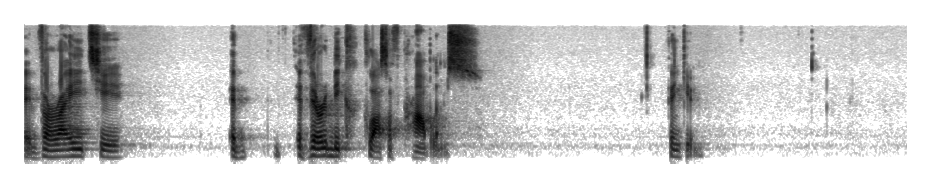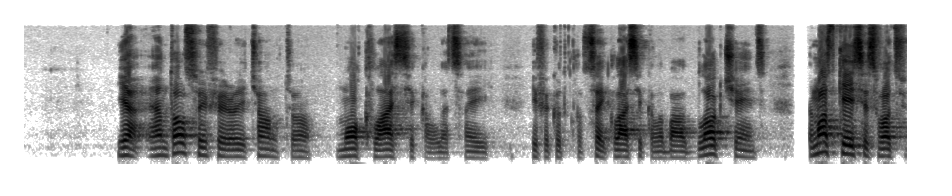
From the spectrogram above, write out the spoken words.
a variety, a, a very big class of problems. Thank you. Yeah, and also if we return to more classical, let's say, if we could say classical about blockchains, in most cases what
